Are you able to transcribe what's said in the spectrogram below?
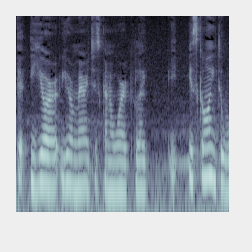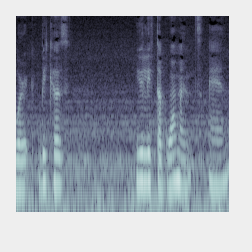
it, your your marriage is gonna work like it's going to work because you lift up women and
